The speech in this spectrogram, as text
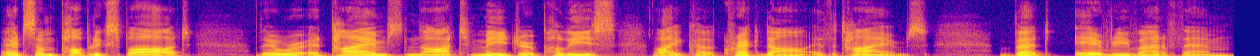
at some public spot, there were at times not major police like uh, crackdown at the times, but every one of them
